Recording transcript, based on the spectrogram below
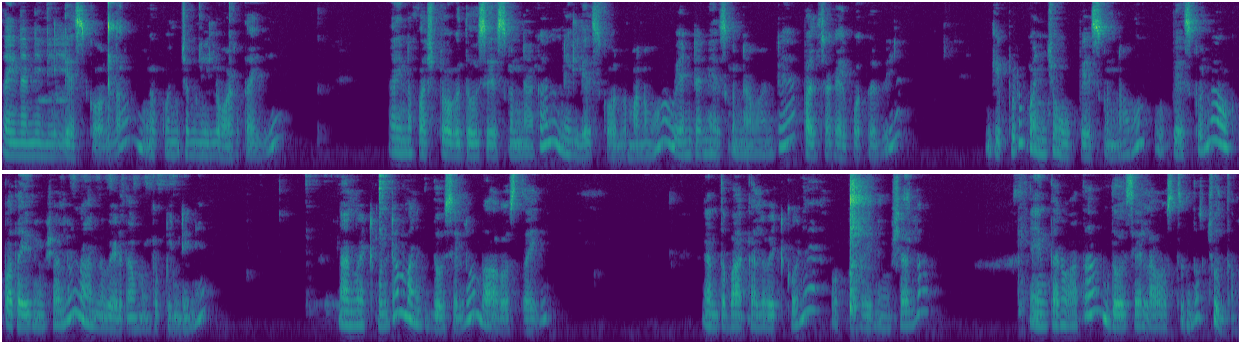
తగినన్ని నీళ్ళు వేసుకోవాలా. ఇంకా కొంచెం నీళ్ళు పడతాయి. అయినా ఫస్ట్ ఒక దోశ వేసుకున్నాక నీళ్ళు వేసుకోవాలి మనము. వెంటనే వేసుకున్నామంటే పల్చగా అయిపోతుంది. ఇంక ఇప్పుడు కొంచెం ఉప్పు వేసుకున్నాము. ఉప్పు వేసుకుని ఒక పదహైదు నిమిషాలు నానబెడదాము ఇంకా పిండిని. నానబెట్టుకుంటే మనకి దోశలు బాగా వస్తాయి. ఎంత బాగా కలబెట్టుకొని ఒక పదహైదు నిమిషాలు అయిన తర్వాత దోశ ఎలా వస్తుందో చూద్దాం.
